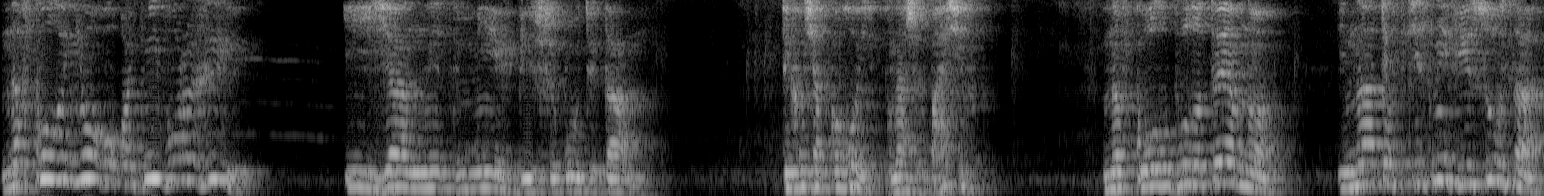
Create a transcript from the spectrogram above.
Навколо нього одні вороги. І я не зміг більше бути там. Ти хоча б когось з наших бачив? Навколо було темно, і натовп тіснив Ісуса.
